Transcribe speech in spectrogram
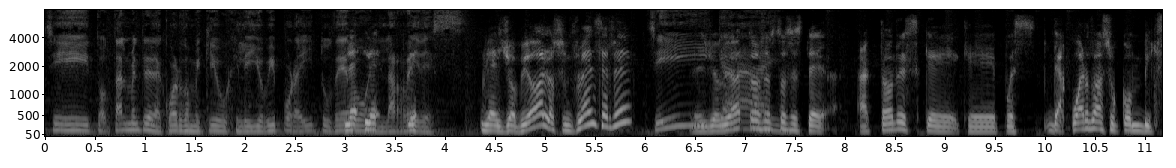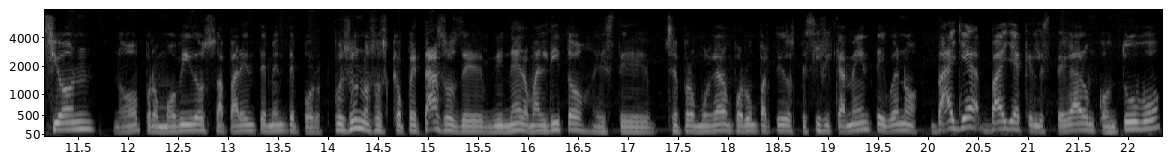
Sí, totalmente de acuerdo, mi querido Gilillo. Vi por ahí tu dedo Le- le- en las redes. Les llovió a los influencers, ¿eh? Sí. Les llovió a todos estos este, actores que, que, pues, de acuerdo a su convicción, ¿no? Promovidos aparentemente por, pues, unos escopetazos de dinero maldito, este, se promulgaron por un partido específicamente y bueno, vaya, vaya que les pegaron con tubo,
